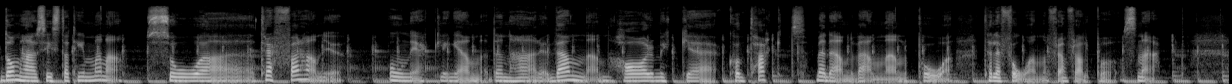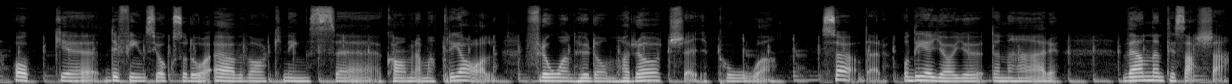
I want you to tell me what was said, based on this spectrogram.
De här sista timmarna så eh, träffar han ju onekligen den här vännen, har mycket kontakt med den vännen på telefon, framförallt på Snap. Och eh, det finns ju också då övervakningskameramaterial från hur de har rört sig på Söder. Och det gör ju den här vännen till Sasha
